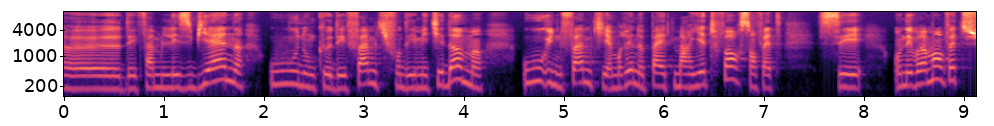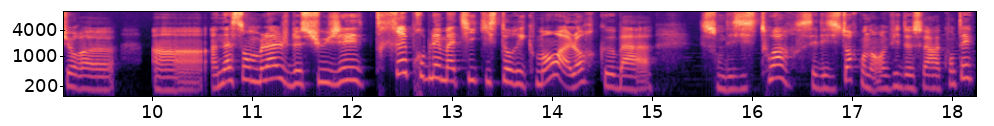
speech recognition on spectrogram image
euh, des femmes lesbiennes ou donc euh, des femmes qui font des métiers d'hommes ou une femme qui aimerait ne pas être mariée de force. En fait, c'est on est vraiment en fait sur un, un, assemblage de sujets très problématiques historiquement, alors que bah ce sont des histoires, c'est des histoires qu'on a envie de se faire raconter.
